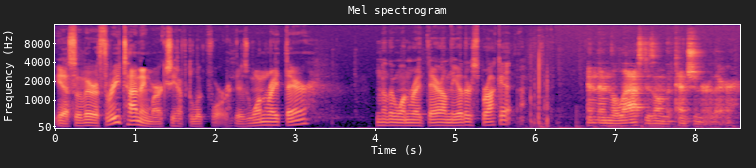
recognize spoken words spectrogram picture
Yeah, so there are three timing marks you have to look for. There's one right there, another one right there on the other sprocket, and then the last is on the tensioner there.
